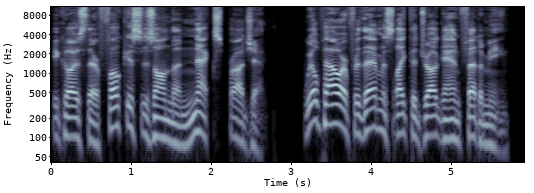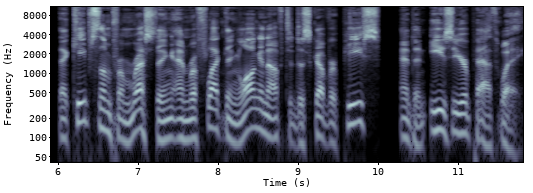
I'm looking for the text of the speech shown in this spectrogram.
because their focus is on the next project. Willpower for them is like the drug amphetamine that keeps them from resting and reflecting long enough to discover peace and an easier pathway.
